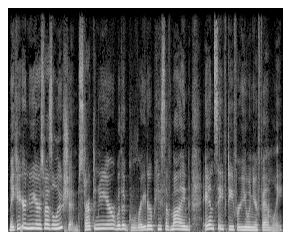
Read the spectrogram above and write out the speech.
Make it your New Year's resolution. Start the new year with a greater peace of mind and safety for you and your family.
